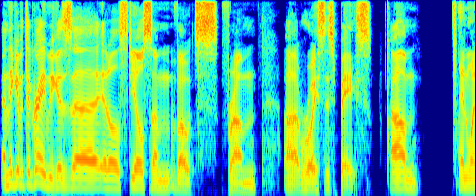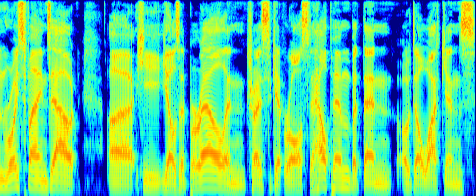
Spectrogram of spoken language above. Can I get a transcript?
and they give it to Gray because uh, it'll steal some votes from uh, Royce's base. Um, and when Royce finds out, uh, he yells at Burrell and tries to get Rawls to help him, but then Odell Watkins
